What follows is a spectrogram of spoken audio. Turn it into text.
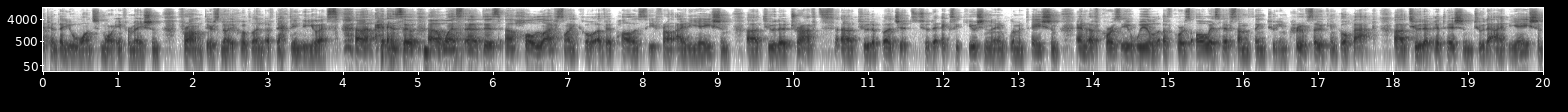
item that you want more information from. There's no equivalent of that in the US. Uh, and so uh, once uh, this uh, whole life cycle of a policy policy from ideation uh, to the drafts, uh, to the budget, to the execution and implementation. And of course, it will, of course, always have something to improve. So you can go back uh, to the petition, to the ideation.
